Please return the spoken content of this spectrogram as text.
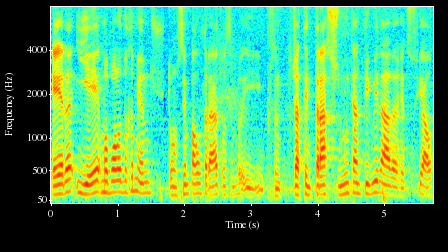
era e é uma bola de remendos. Estão sempre a alterar, estão sempre, e portanto já tem traços de muita antiguidade a rede social.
